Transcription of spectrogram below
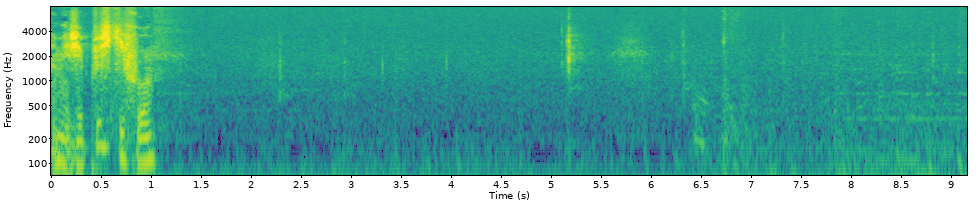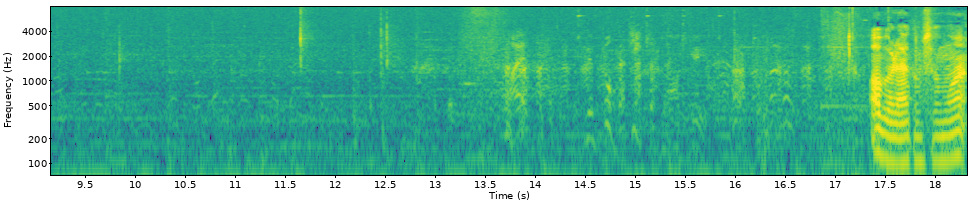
Ah mais j'ai plus qu'il faut. Oh bah là, comme ça au moins.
